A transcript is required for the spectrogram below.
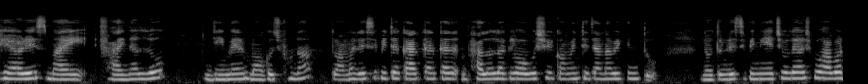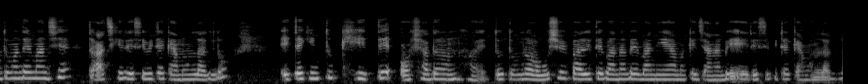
here is my final look ডিমের মগজ ভুনা। তো আমার রেসিপিটা কার কার কার ভালো লাগল অবশ্যই কমেন্টে জানাবে কিন্তু। নতুন রেসিপি নিয়ে চলে আসব আবার তোমাদের মাঝে। তো আজকের রেসিপিটা কেমন লাগল? এটা কিন্তু খেতে অসাধারণ হয়। তো তোমরা অবশ্যই বাড়িতে বানাবে, বানিয়ে আমাকে জানাবে এই রেসিপিটা কেমন লাগল।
